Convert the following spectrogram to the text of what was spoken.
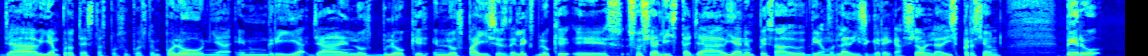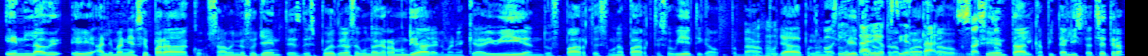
ya habían protestas, por supuesto, en Polonia, en Hungría, ya en los bloques, en los países del ex bloque eh, socialista ya habían empezado, digamos, la disgregación, la dispersión, pero en la eh, Alemania separada, co- saben los oyentes, después de la Segunda Guerra Mundial, Alemania queda dividida en dos partes, una parte soviética, apoyada por la Unión Oriental y Soviética, otra occidental. parte Exacto. occidental, capitalista, etcétera.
